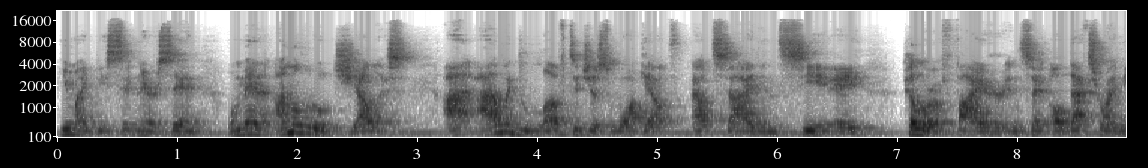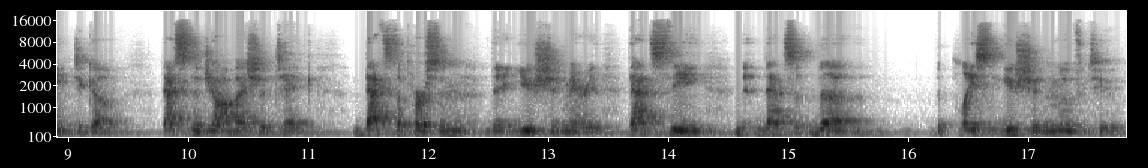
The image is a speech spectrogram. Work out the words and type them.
You might be sitting there saying, Well, man, I'm a little jealous. I, I would love to just walk out outside and see a pillar of fire and say, Oh, that's where I need to go. That's the job I should take. That's the person that you should marry. That's the that's the the place that you should move to.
